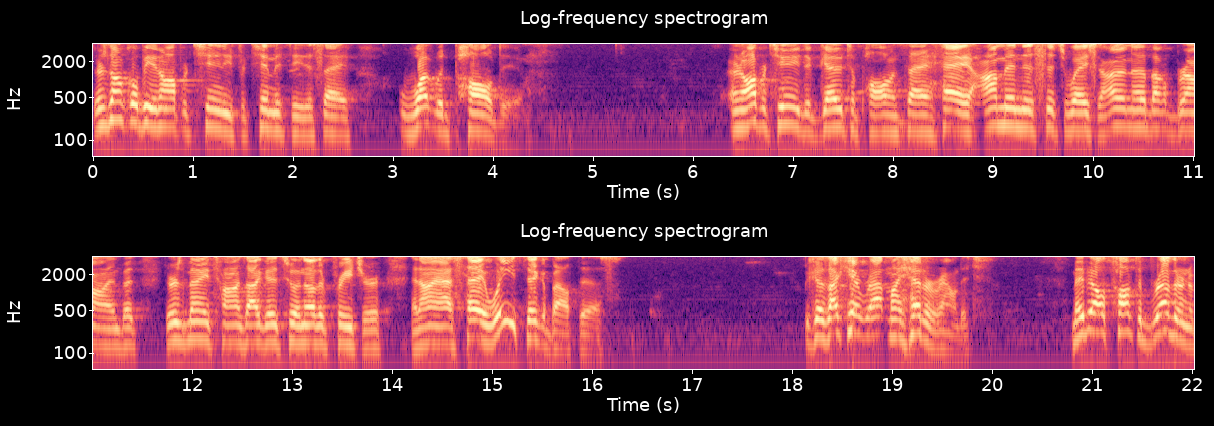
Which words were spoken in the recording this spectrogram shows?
there's not going to be an opportunity for Timothy to say, What would Paul do? An opportunity to go to Paul and say, Hey, I'm in this situation. I don't know about Brian, but there's many times I go to another preacher and I ask, Hey, what do you think about this? Because I can't wrap my head around it. Maybe I'll talk to brethren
